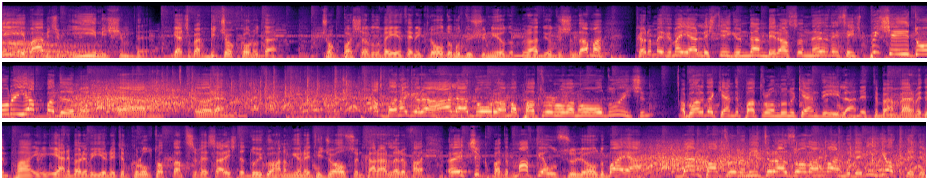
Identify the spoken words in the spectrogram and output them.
İyiyim abicim iyiyim işimde. Gerçi ben birçok konuda çok başarılı ve yetenekli olduğumu düşünüyordum radyo dışında ama karım evime yerleştiği günden beri aslında neredeyse hiçbir şeyi doğru yapmadığımı e, öğrendim. Bana göre hala doğru ama patron olan o olduğu için bu arada kendi patronluğunu kendi ilan etti. Ben vermedim payı. Yani böyle bir yönetim kurulu toplantısı vesaire işte Duygu Hanım yönetici olsun kararları falan. Öyle çıkmadı. Mafya usulü oldu baya. Ben patronum itirazı olan var mı dedi. Yok dedim.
